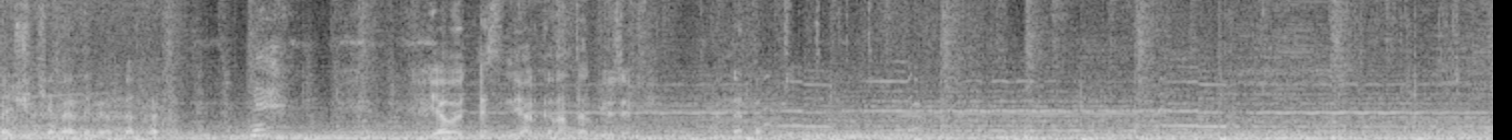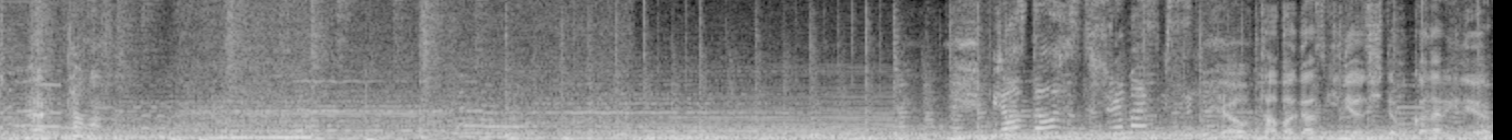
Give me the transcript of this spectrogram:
Sen şu kemerde mi önden tak? Ya ötmesin diye arkadan takıyoruz hep. Önden tak. Taba gaz gidiyoruz işte bu kadar gidiyor.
